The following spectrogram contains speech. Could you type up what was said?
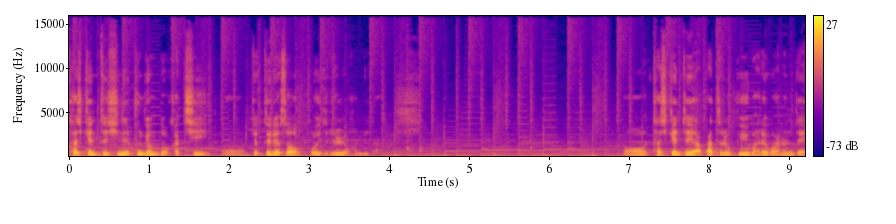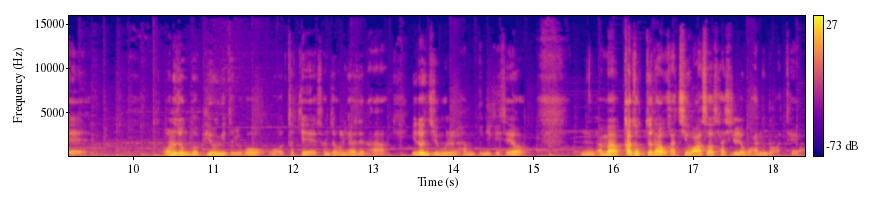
타시켄트 시내 풍경도 같이 어, 곁들여서 보여드리려고 합니다. 어, 타시켄트에 아파트를 구입하려고 하는데 어느 정도 비용이 들고 뭐 어떻게 선정을 해야 되나 이런 질문을 한 분이 계세요. 음, 아마 가족들하고 같이 와서 사시려고 하는 것 같아요.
